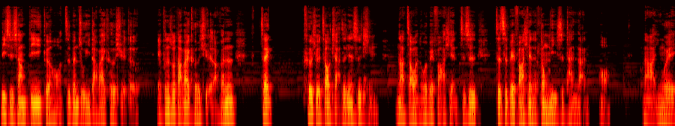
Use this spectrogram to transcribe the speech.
历史上第一个哈资本主义打败科学的，也不能说打败科学啦，反正。在科学造假这件事情，那早晚都会被发现。只是这次被发现的动力是贪婪哦。那因为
